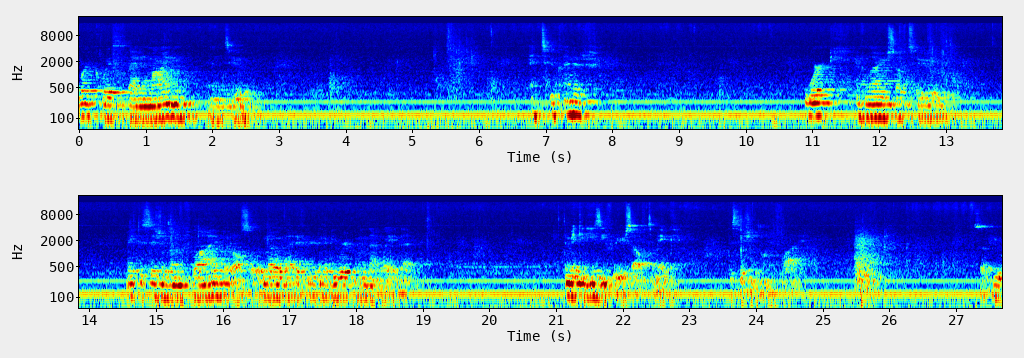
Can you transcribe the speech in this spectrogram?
work with that in mind and to and to kind of work and allow yourself to make decisions on the fly, but also know that if you're gonna be working in that way, that to make it easy for yourself to make decisions on the fly. So if you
